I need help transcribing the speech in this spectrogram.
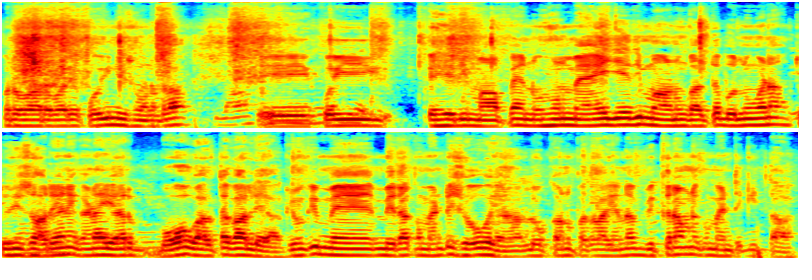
ਪਰਿਵਾਰ ਬਾਰੇ ਕੋਈ ਨਹੀਂ ਸੁਣਦਾ ਤੇ ਕੋਈ ਇਹ ਦੀ ਮਾਂ ਭੈਣ ਨੂੰ, ਹੁਣ ਮੈਂ ਜੇ ਇਹਦੀ ਮਾਂ ਨੂੰ ਗਲਤ ਬੋਲੂੰਗਾ ਨਾ, ਤੁਸੀਂ ਸਾਰਿਆਂ ਨੇ ਕਹਿਣਾ ਯਾਰ ਬਹੁਤ ਗਲਤ ਗੱਲ ਆ, ਕਿਉਂਕਿ ਮੈਂ, ਮੇਰਾ ਕਮੈਂਟ ਸ਼ੋਅ ਹੋ ਜਾਣਾ ਲੋਕਾਂ ਨੂੰ ਪਤਾ ਲੱਗ ਜਾਣਾ ਵਿਕਰਮ ਨੇ ਕਮੈਂਟ ਕੀਤਾ।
